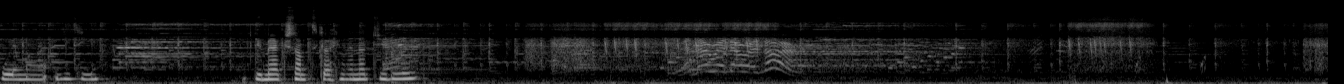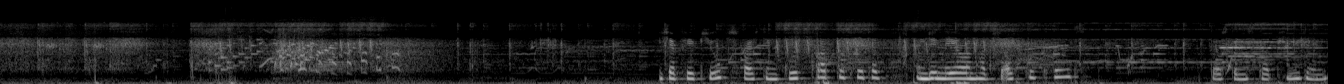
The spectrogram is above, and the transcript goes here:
Winner, easy. Die Merk sich gleich ein Energy Duel. Vier Cubes, weil ich den Quiz gerade gekillt habe. Und den Leon habe ich auch gekillt. Da ist der Mr. P, den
